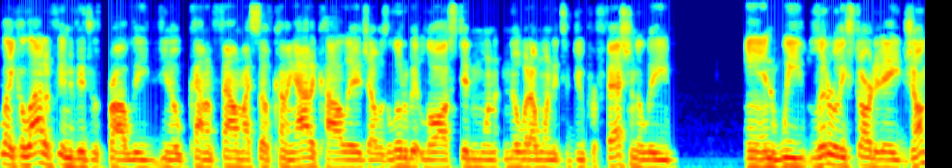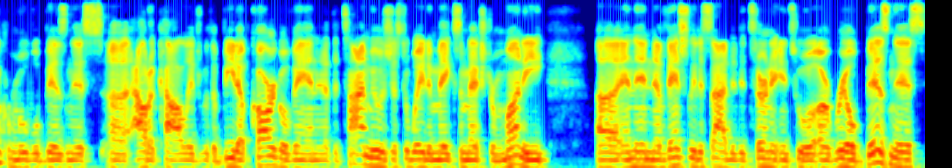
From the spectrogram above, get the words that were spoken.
like a lot of individuals probably, you know, kind of found myself coming out of college, I was a little bit lost, didn't want know what I wanted to do professionally. And we literally started a junk removal business uh, out of college with a beat up cargo van. And at the time, it was just a way to make some extra money. Uh, and then eventually decided to turn it into a, a real business.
